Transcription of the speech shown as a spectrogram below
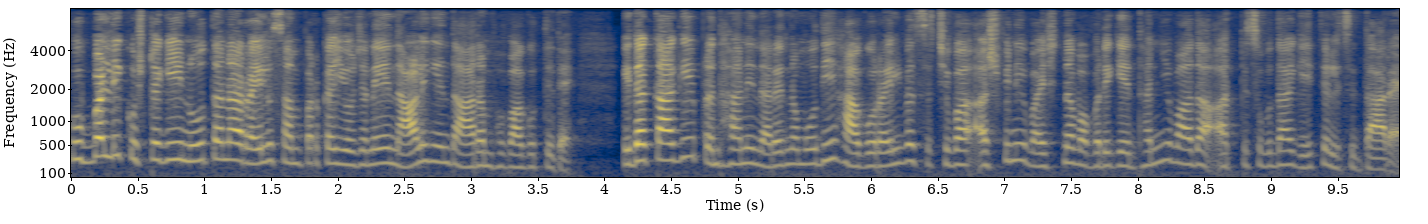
ಹುಬ್ಬಳ್ಳಿ ಕುಷ್ಟಗಿ ನೂತನ ರೈಲು ಸಂಪರ್ಕ ಯೋಜನೆ ನಾಳೆಯಿಂದ ಆರಂಭವಾಗುತ್ತಿದೆ. ಇದಕ್ಕಾಗಿ ಪ್ರಧಾನಿ ನರೇಂದ್ರ ಮೋದಿ ಹಾಗೂ ರೈಲ್ವೆ ಸಚಿವ ಅಶ್ವಿನಿ ವೈಷ್ಣವ್ ಅವರಿಗೆ ಧನ್ಯವಾದ ಅರ್ಪಿಸುವುದಾಗಿ ತಿಳಿಸಿದ್ದಾರೆ.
